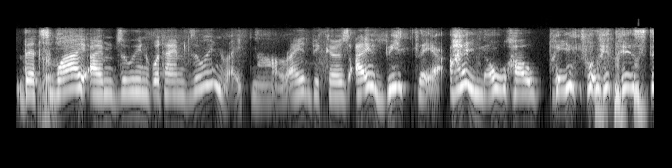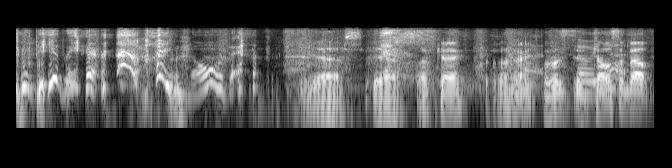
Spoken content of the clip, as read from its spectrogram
that's Yes. why I'm doing what I'm doing right now, right? Because I've been there. I know how painful it is to be there. I know that. Yes, yes. Okay. All right. Yeah, Well, so, tell us about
